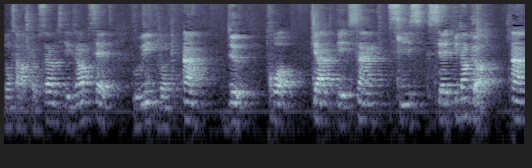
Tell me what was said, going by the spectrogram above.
Donc ça marche comme ça, un petit exemple, 7, 8, donc 1, 2, 3, 4 et 5, 6, 7, 8 encore. 1,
